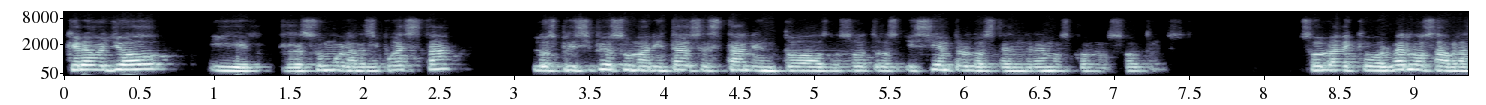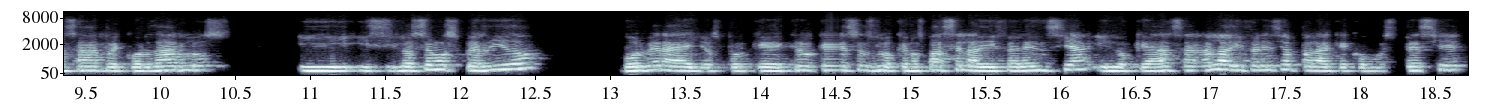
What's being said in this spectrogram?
creo yo, y resumo la respuesta, los principios humanitarios están en todos nosotros y siempre los tendremos con nosotros. Solo hay que volverlos a abrazar, recordarlos y, y si los hemos perdido, volver a ellos, porque creo que eso es lo que nos hace la diferencia y lo que hace la diferencia para que como especie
